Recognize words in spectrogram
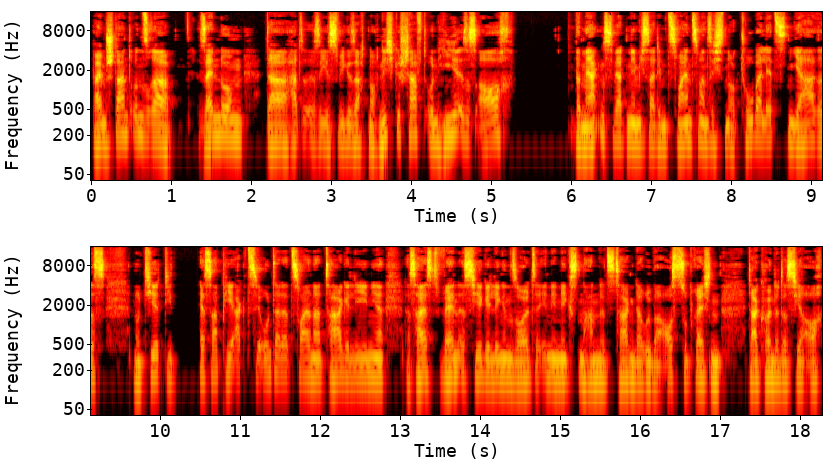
Beim Stand unserer Sendung, da hat sie es wie gesagt noch nicht geschafft. Und hier ist es auch Bemerkenswert nämlich seit dem 22. Oktober letzten Jahres notiert die SAP-Aktie unter der 200-Tage-Linie. Das heißt, wenn es hier gelingen sollte, in den nächsten Handelstagen darüber auszubrechen, da könnte das hier auch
